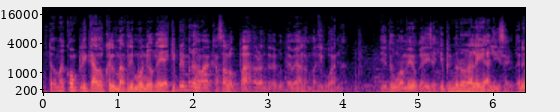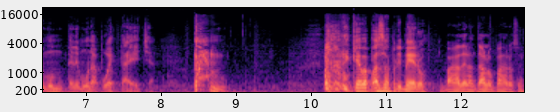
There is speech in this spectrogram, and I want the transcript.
Esto es más complicado que el matrimonio gay. Aquí primero se van a casar los pájaros antes de que usted vea la marihuana. Yo tengo un amigo que dice, aquí primero la legalizan. Tenemos, un- tenemos una apuesta hecha. ¿Qué va a pasar primero? Van a adelantar los pájaros, sí.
